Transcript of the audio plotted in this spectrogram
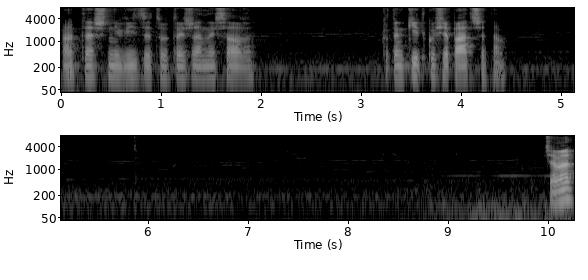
Ale też nie widzę tutaj żadnej sowy. Tylko ten kitku się patrzy tam. Idziemy?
